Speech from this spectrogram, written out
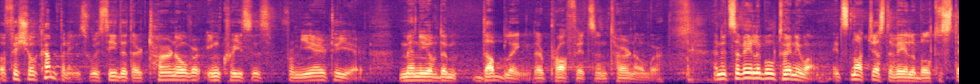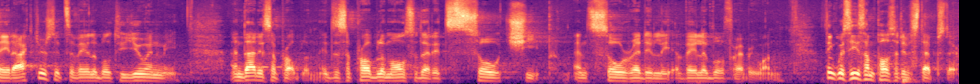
official companies, we see that their turnover increases from year to year, many of them doubling their profits and turnover. And it's available to anyone. It's not just available to state actors, it's available to you and me. And that is a problem. It is a problem also that it's so cheap and so readily available for everyone. I think we see some positive steps there.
